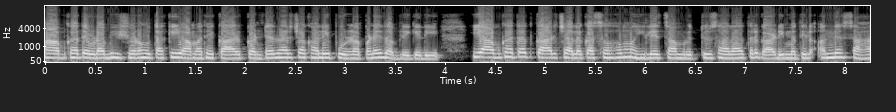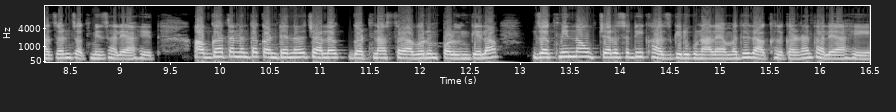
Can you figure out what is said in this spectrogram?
हा अपघात एवढा भीषण होता की यामध्ये कार कंटेनरच्या खाली पूर्णपणे दबली गेली. या अपघातात कार चालकासह महिलेचा मृत्यू झाला तर गाडीमधील अन्य सहा जण जखमी झाले आहेत. अपघातानंतर कंटेनर चालक घटनास्थळावरून पळून गेला. जखमींना उपचारासाठी खासगी रुग्णालयामध्ये दाखल करण्यात आले आहे.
